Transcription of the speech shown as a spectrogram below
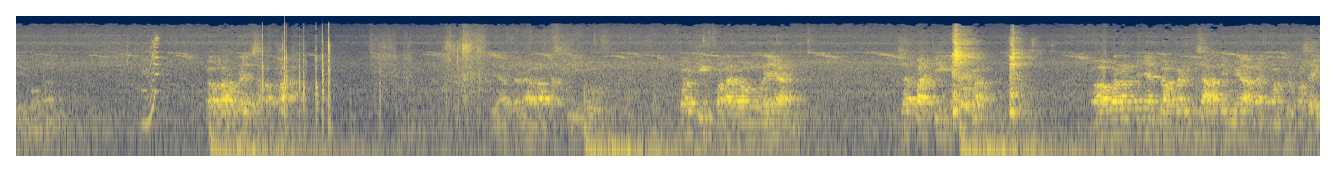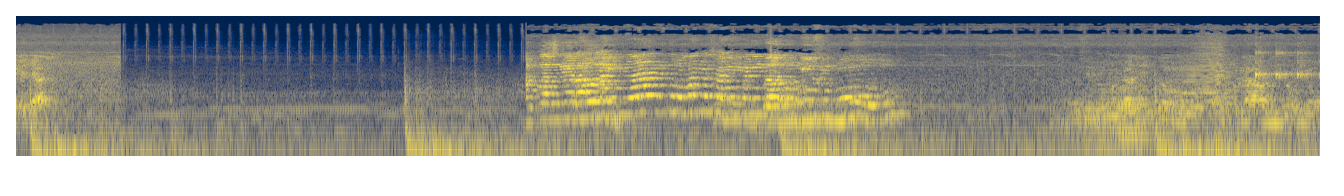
Eh, mga ano. Kakaroon sa kapa. Hindi na ito nakakastigo. Ikaw, Ching, pangalawa mo na yan. Isa pa, Ching, isa pa. Mawawalan ka dyan, babalik ka sa ating mga kahit magpapasay ka dyan. Prank lang yan, Prank lang oy. yan. Ito naman, masyadong mali Bagong gising mo. Kasi pagka dito, ay pagka ako dito, yung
